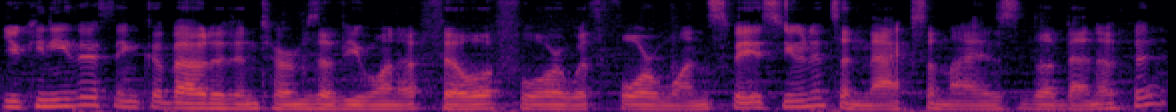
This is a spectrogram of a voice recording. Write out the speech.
You can either think about it in terms of you want to fill a floor with four one space units and maximize the benefit,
